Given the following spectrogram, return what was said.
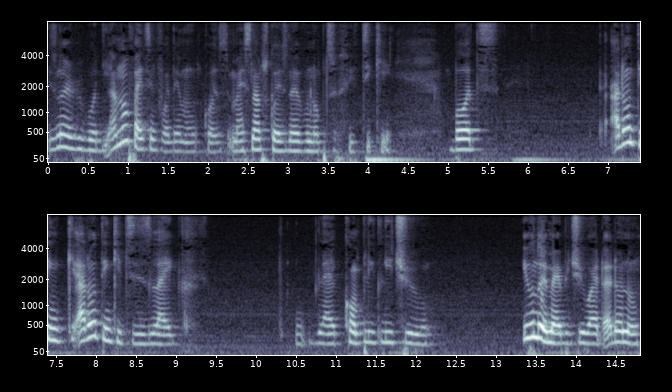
It's not everybody. I'm not fighting for them oh, because my snap score is not even up to 50k. But I don't think I don't think it is like like completely true. Even though it might be true, I, I don't know.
